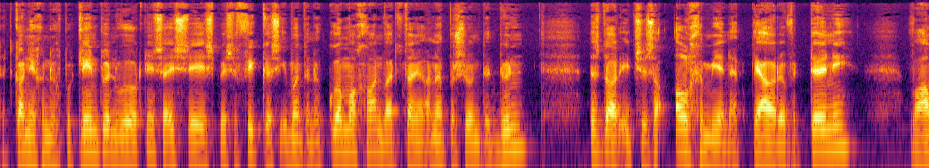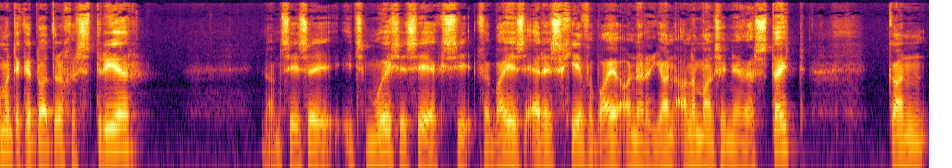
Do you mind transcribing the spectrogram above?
dit kan nie genoeg beklemtoon word nie. Sy sê spesifiek as iemand in 'n koma gaan, wat staan die ander persoon te doen? Is daar iets soos 'n algemene power of attorney? Waar moet ek dit registreer? Dan sê sy iets mooi, sy sê ek sê verby is RSG en vir baie ander Jan Alleman se universiteit kan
